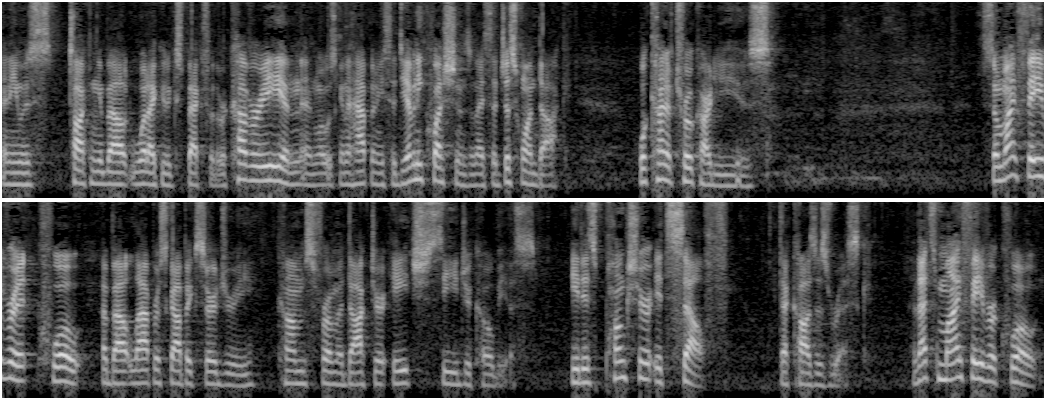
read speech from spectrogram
and he was talking about what I could expect for the recovery and, and what was going to happen. He said, Do you have any questions? And I said, Just one, doc. What kind of trocar do you use? So, my favorite quote about laparoscopic surgery comes from a Dr. H.C. Jacobaeus. It is puncture itself that causes risk. And that's my favorite quote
